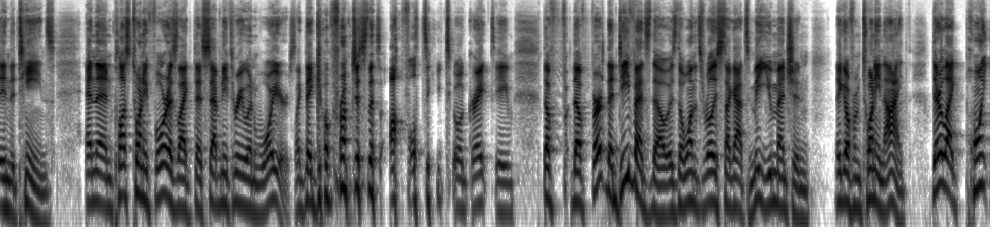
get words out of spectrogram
in the teens. And then plus 24 is like the 73 win Warriors. Like they go from just this awful team to a great team. The the first the defense though is the one that's really stuck out to me. You mentioned they go from 29th they're like point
